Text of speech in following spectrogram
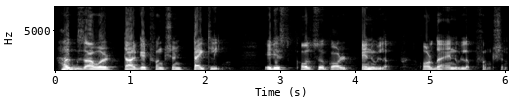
hugs our target function tightly. It is also called envelope or the envelope function.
